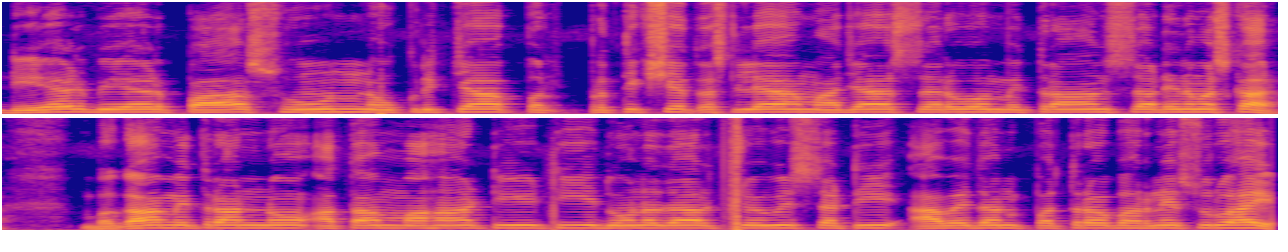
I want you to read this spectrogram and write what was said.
D Ed B Ed pass होऊन नोकरीच्या प्र प्रतीक्षेत असलेल्या माझ्या सर्व मित्रांसाठी नमस्कार. बघा मित्रांनो आता महा टी टी दोन हजार चोवीससाठी आवेदनपत्र भरणे सुरू आहे.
